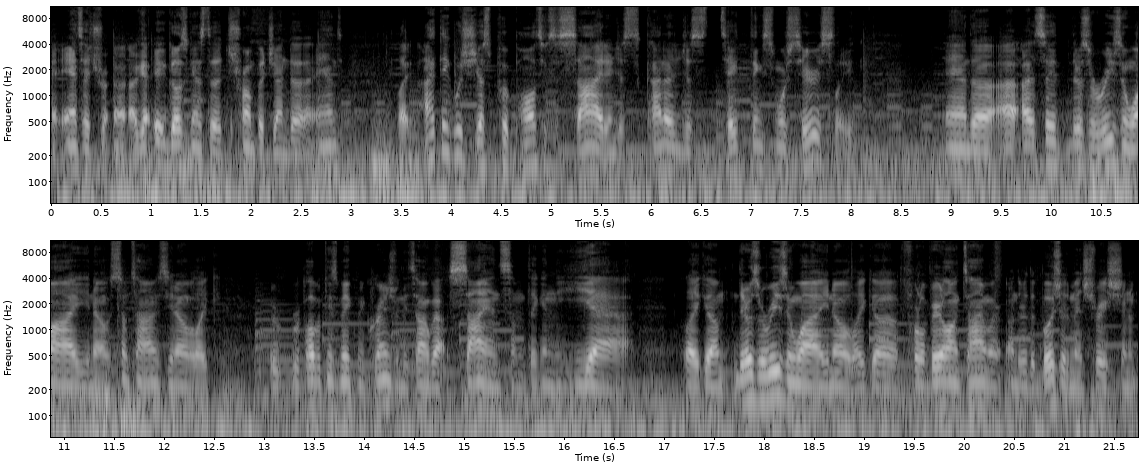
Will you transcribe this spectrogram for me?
anti uh, it goes against the Trump agenda, and like I think we should just put politics aside and just kind of just take things more seriously. And uh, I, I'd say there's a reason why you know sometimes you know like Republicans make me cringe when they talk about science. I'm thinking, yeah like um, there's a reason why you know like uh, for a very long time under the bush administration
